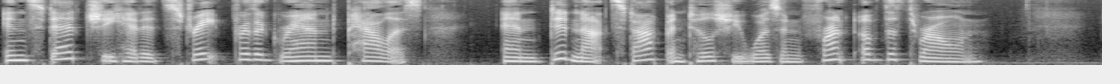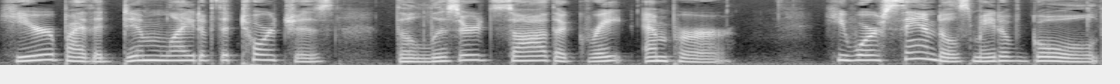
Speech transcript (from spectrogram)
Instead, she headed straight for the grand palace and did not stop until she was in front of the throne. Here, by the dim light of the torches, the lizard saw the great emperor. He wore sandals made of gold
